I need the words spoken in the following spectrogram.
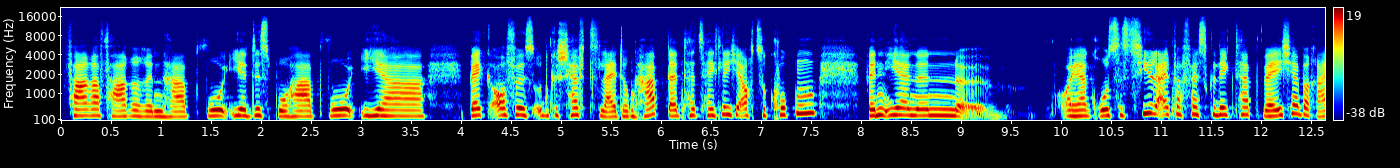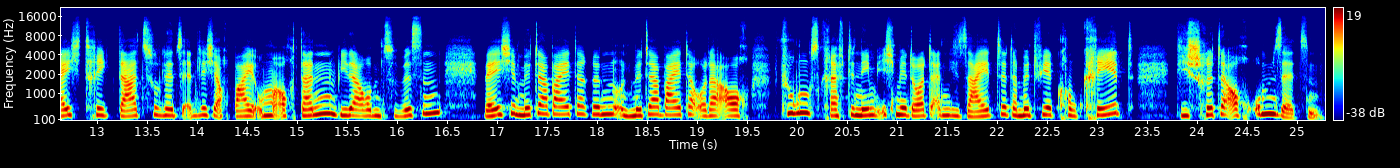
Fahrer, Fahrerinnen habt, wo ihr Dispo habt, wo ihr Backoffice und Geschäftsleitung habt, dann tatsächlich auch zu gucken, wenn ihr einen äh, euer großes Ziel einfach festgelegt habt, welcher Bereich trägt dazu letztendlich auch bei, um auch dann wiederum zu wissen, welche Mitarbeiterinnen und Mitarbeiter oder auch Führungskräfte nehme ich mir dort an die Seite, damit wir konkret die Schritte auch umsetzen.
